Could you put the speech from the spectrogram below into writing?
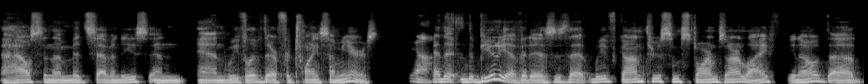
a house in the mid 70s and and we've lived there for 20 some years. Yeah. And the, the beauty of it is is that we've gone through some storms in our life, you know, the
